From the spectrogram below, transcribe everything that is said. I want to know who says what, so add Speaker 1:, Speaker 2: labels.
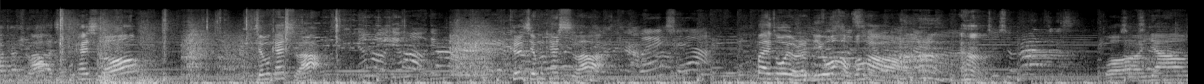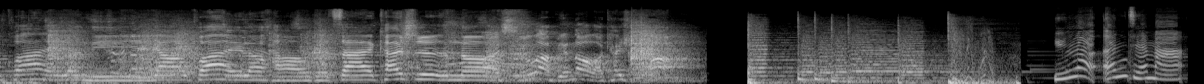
Speaker 1: 啊，开始了，
Speaker 2: 节目开始喽！节目开始了。
Speaker 3: 电话，电话，电话。
Speaker 2: 可是节目开始了。
Speaker 3: 喂，谁啊？
Speaker 2: 拜托，有人理我好不好？我要快乐，你也要快乐，好的才开始呢。
Speaker 1: 行了，别闹了，开始吧。
Speaker 4: 娱乐 N 解码，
